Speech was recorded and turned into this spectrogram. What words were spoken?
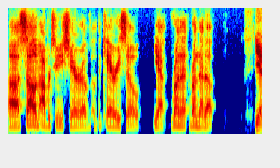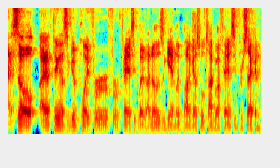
uh, solid opportunity share of, of the carry. So yeah, run that run that up. Yeah, so I think that's a good point for for fantasy players. I know there's a gambling podcast. We'll talk about fantasy for a second.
